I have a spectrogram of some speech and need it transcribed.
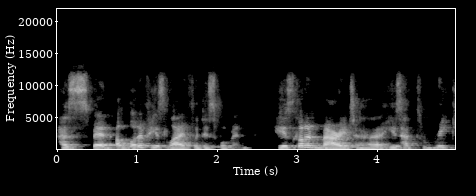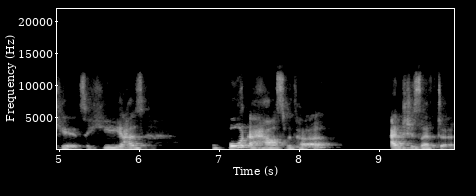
has spent a lot of his life with this woman. He's gotten married to her, he's had three kids, he has bought a house with her, and she's left her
